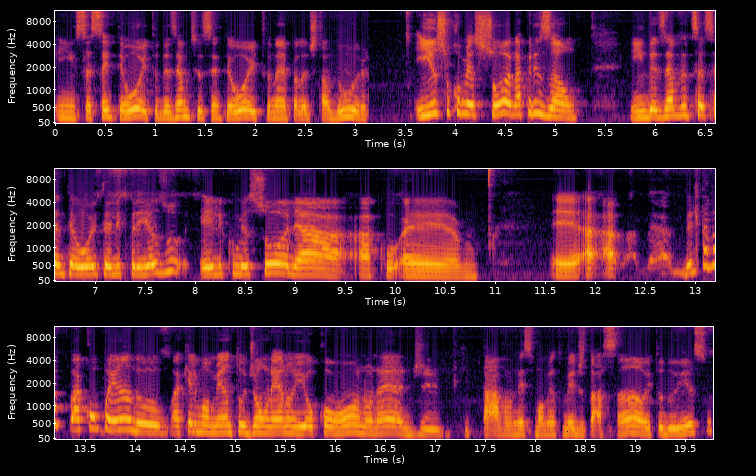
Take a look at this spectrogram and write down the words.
em 68, dezembro de 68, né, pela ditadura, e isso começou na prisão. Em dezembro de 68, ele preso, ele começou a olhar. A, é, é, a, a, ele estava acompanhando aquele momento John Lennon e Yoko Ono, né, de, que estavam nesse momento meditação e tudo isso,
